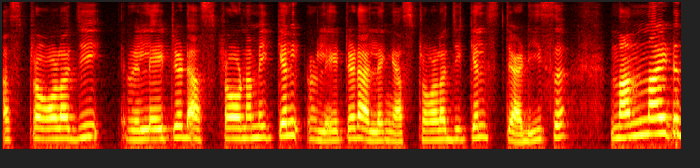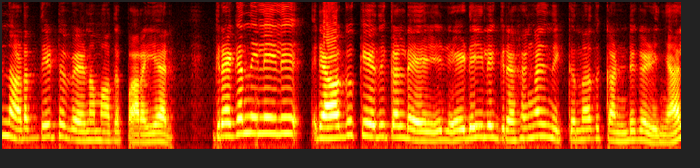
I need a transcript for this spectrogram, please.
അസ്ട്രോളജി റിലേറ്റഡ് അസ്ട്രോണമിക്കൽ റിലേറ്റഡ് അല്ലെങ്കിൽ അസ്ട്രോളജിക്കൽ സ്റ്റഡീസ് നന്നായിട്ട് നടത്തിയിട്ട് വേണം അത് പറയാൻ. ഗ്രഹനിലയിൽ രാഹുകേതുക്കളുടെ ഇടയിൽ ഗ്രഹങ്ങൾ നിൽക്കുന്നത് കണ്ടു കഴിഞ്ഞാൽ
